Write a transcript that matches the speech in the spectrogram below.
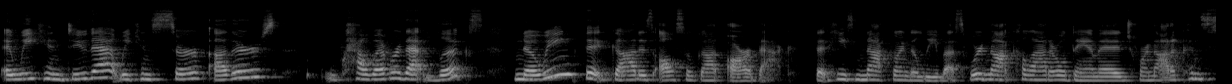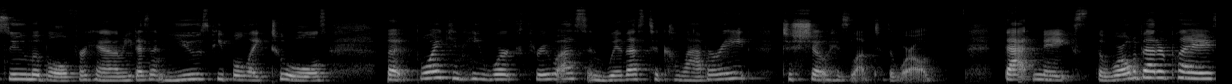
And we can do that. We can serve others however that looks, knowing that God has also got our back, that He's not going to leave us. We're not collateral damage. We're not a consumable for Him. He doesn't use people like tools. But boy, can He work through us and with us to collaborate to show His love to the world that makes the world a better place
